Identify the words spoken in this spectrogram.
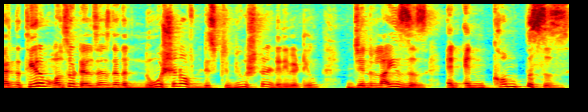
and the theorem also tells us that the notion of distributional derivative generalizes and encompasses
